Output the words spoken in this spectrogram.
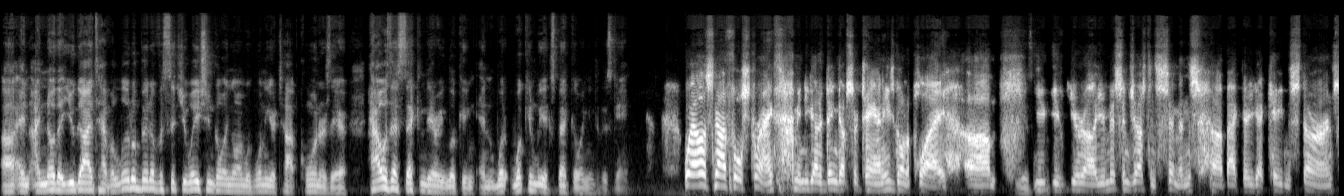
Uh, and I know that you guys have a little bit of a situation going on with one of your top corners there. How is that secondary looking, and what what can we expect going into this game? Well, it's not full strength. I mean, you got a dinged up Surtain. He's going to play. Um, you, are you're, uh, you're missing Justin Simmons uh, back there. You got Caden Sterns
